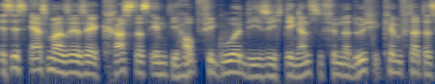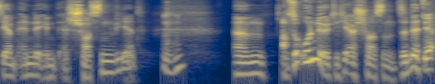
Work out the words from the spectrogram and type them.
es ist erstmal sehr, sehr krass, dass eben die Hauptfigur, die sich den ganzen Film da durchgekämpft hat, dass sie am Ende eben erschossen wird. Mhm ähm, auch so unnötig erschossen. Ja.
